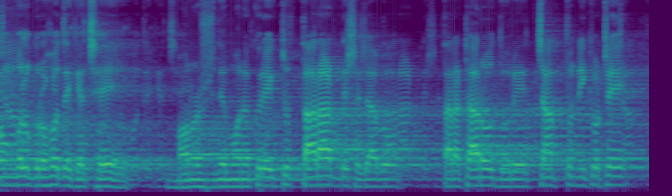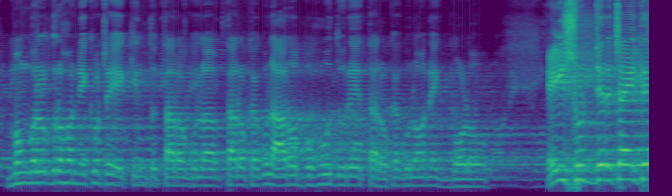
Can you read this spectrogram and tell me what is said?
মঙ্গল গ্রহ দেখেছে। মানুষ যদি মনে করে একটু তারার দেশে যাব, তারাটা আরও দূরে, চাঁদ তো নিকটে, মঙ্গল গ্রহ নিকটে, কিন্তু তারগুলো তারকাগুলো আরও বহু দূরে, তারকাগুলো অনেক বড়। এই সূর্যের চাইতে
